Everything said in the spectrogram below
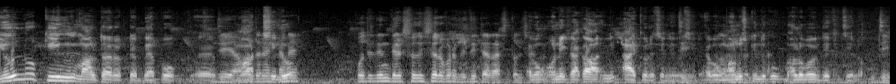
ইয়েলো কিং মালটার একটা ব্যাপক মাঠ ছিল। প্রতিদিন দেড়শো দুইশোর উপর ভিজিটার আসতে। এবং অনেক টাকা আয় করেছেন এবং মানুষ কিন্তু খুব ভালোভাবে দেখেছিল। জি।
